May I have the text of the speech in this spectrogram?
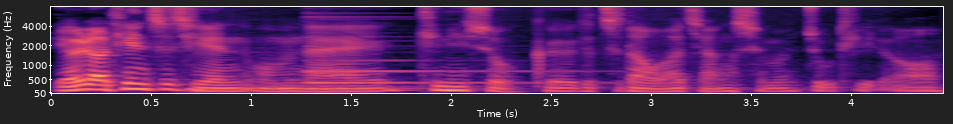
聊聊天之前，我们来听一首歌，就知道我要讲什么主题了哦。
